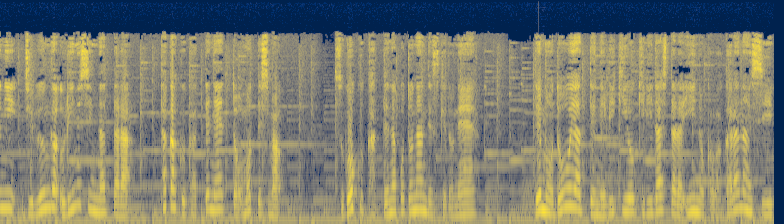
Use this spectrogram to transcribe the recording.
に自分が売り主になったら高く買ってねと思ってしまう。すごく勝手なことなんですけどね。でもどうやって値引きを切り出したらいいのかわからないし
